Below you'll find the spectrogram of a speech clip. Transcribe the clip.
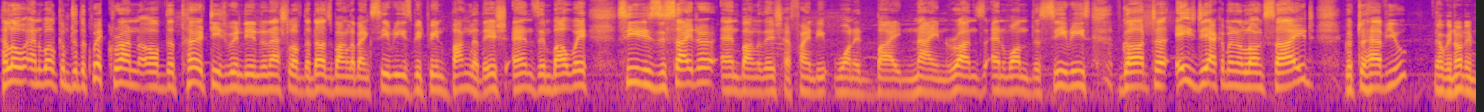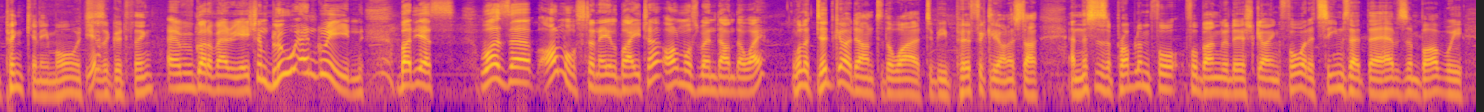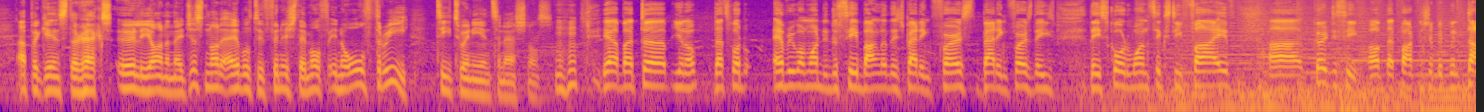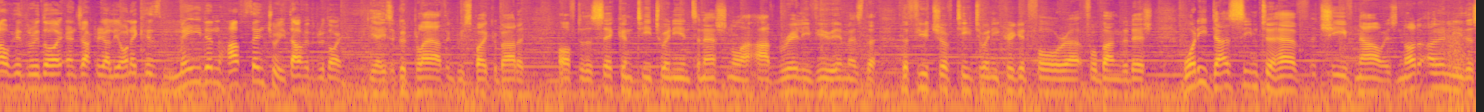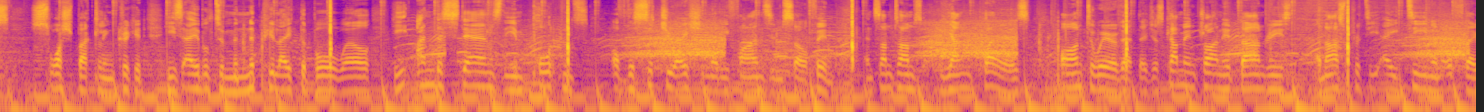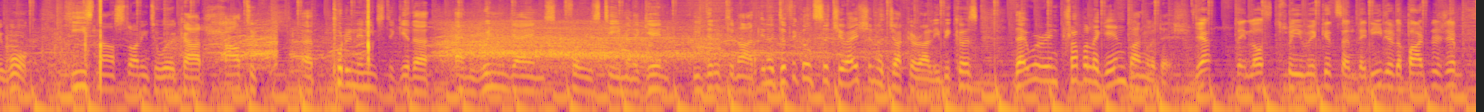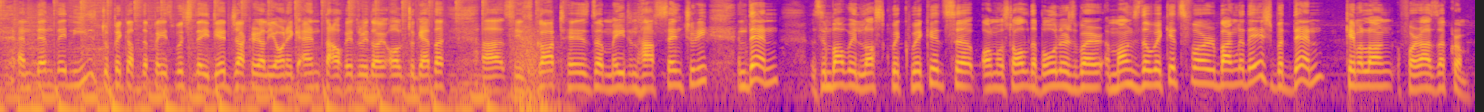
Hello and welcome to the quick run of the third T20 International of the Dutch Bangladesh series between Bangladesh and Zimbabwe. Series decider and Bangladesh have finally won it by nine runs and won the series. We've got uh, HD Ackerman alongside. Good to have you. No, we're not in pink anymore, which Yeah. is a good thing. And we've got a variation, blue and green. But yes, was uh, almost a nail biter, almost went down the wire. Well, it did go down to the wire, to be perfectly honest. Uh, and this is a problem for, for Bangladesh going forward. It seems that they have Zimbabwe up against the racks early on, and they're just not able to finish them off in all three T20 internationals. Mhm. Yeah, but uh, you know that's what everyone wanted to see. Bangladesh batting first, batting first. They they scored 165, uh, courtesy of that partnership between Tawhid Hridoy and Jaker Ali Anik. His maiden half century, Tawhid Hridoy. Yeah, he's a good player. I think we spoke about it after the second T20 international. I, I really view him as the, the future of T20 cricket for uh, for Bangladesh. What he does seem to have achieved now is not only this swashbuckling cricket, he's able to manipulate the ball well. He understands the importance of the situation that he finds himself in. And sometimes young players aren't aware of that. They just come in, try and hit boundaries, a nice pretty 18 and off they walk. He's now starting to work out how to uh, put an innings together and win games for his team. And again, he did it tonight in a difficult situation with Jaker Ali because they were in trouble again, Bangladesh. Yeah, they lost three wickets and they needed a partnership, and then they needed to pick up the pace, which they did. Ali Anik and Tawhid Hridoy all together. Uh, so he's got his uh, maiden half century, and then Zimbabwe lost quick wickets. Uh, almost all the bowlers were amongst the wickets for Bangladesh, but then came along Faraz Akram.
